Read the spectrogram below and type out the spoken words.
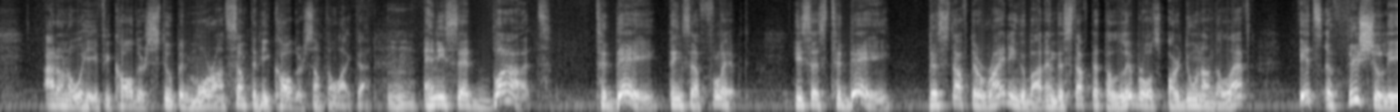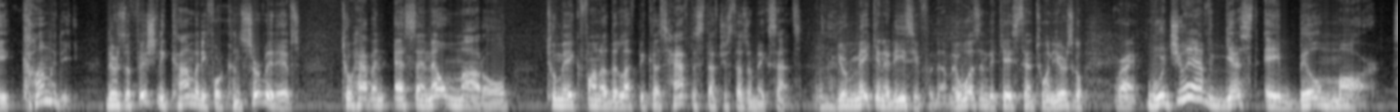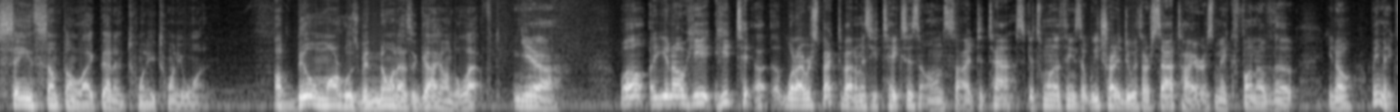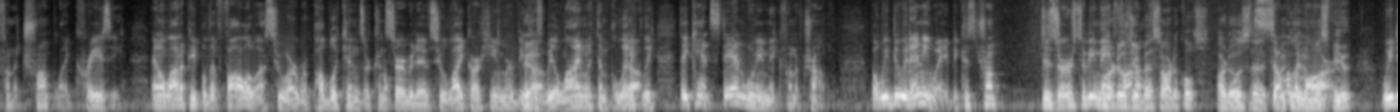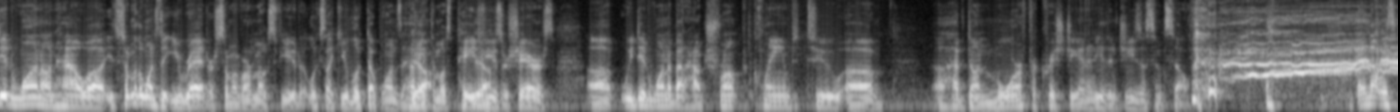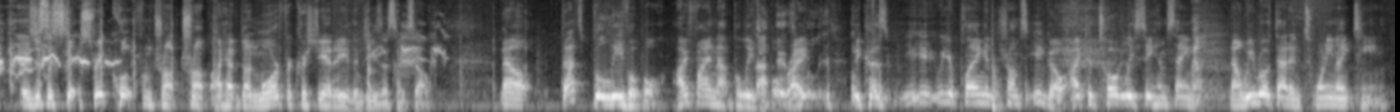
I don't know what he- if he called her stupid moron, something he called her something like that. And he said, but today things have flipped. He says today the stuff they're writing about and the stuff that the liberals are doing on the left, it's officially comedy. There's officially comedy for conservatives to have an SNL model to make fun of the left because half the stuff just doesn't make sense. You're making it easy for them. It wasn't the case 10, 20 years ago. Right. Would you have guessed a Bill Maher saying something like that in 2021? A Bill Maher who's been known as a guy on the left. Yeah. Well, uh, you know, he, he ta- uh, what I respect about him is he takes his own side to task. It's one of the things that we try to do with our satire is make fun of the, you know, we make fun of Trump like crazy. And a lot of people that follow us who are Republicans or conservatives who like our humor because Yeah. we align with them politically, they can't stand when we make fun of Trump. But we do it anyway because Trump deserves to be made Are those your of. best articles? Are those the Some of typically them the most are. viewed? We did one on how uh, some of the ones that you read are some of our most viewed. It looks like you looked up ones that had Yeah. like the most page Yeah. views or shares. Uh, we did one about how Trump claimed to um uh, have done more for Christianity than Jesus himself. and that was it was just a sta- straight quote from Trump. Trump, I have done more for Christianity than Jesus himself. Now. That's believable. I find that believable, is right? believable. Because y- y- you're playing into Trump's ego. I could totally see him saying that. Now, we wrote that in 2019.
